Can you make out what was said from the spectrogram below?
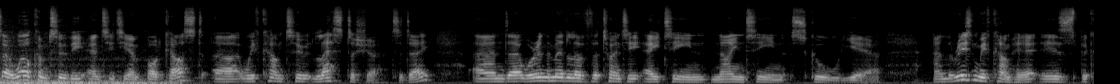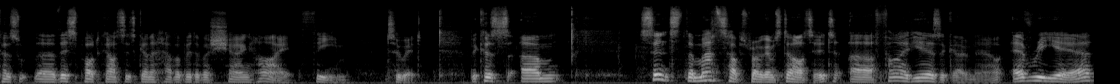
So, welcome to the NCETM podcast. Uh, we've come to Leicestershire today, and uh, we're in the middle of the 2018 19 school year. And the reason we've come here is because uh, this podcast is going to have a bit of a Shanghai theme to it. Because um, since the Maths Hubs program started uh, five years ago now, every year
